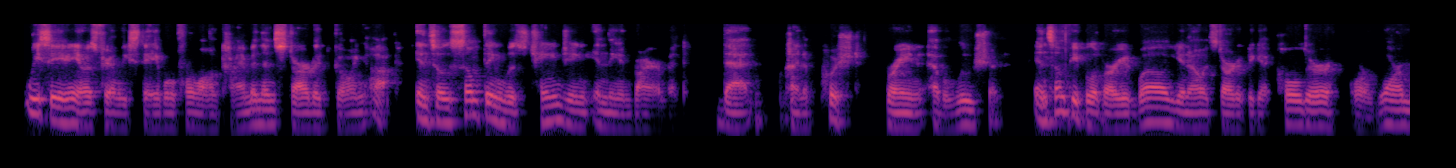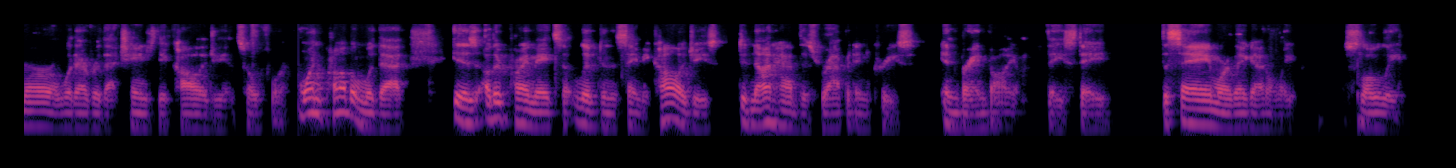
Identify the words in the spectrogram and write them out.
we see you know it's fairly stable for a long time, and then started going up. And so something was changing in the environment that kind of pushed brain evolution. And some people have argued, well, you know, it started to get colder or warmer or whatever that changed the ecology and so forth. One problem with that is other primates that lived in the same ecologies did not have this rapid increase in brain volume. They stayed the same or they got only slowly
